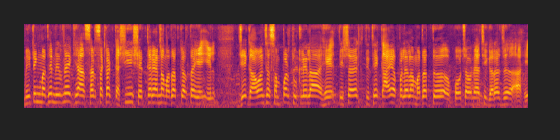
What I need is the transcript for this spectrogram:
मीटिंगमध्ये निर्णय घ्या. सरसकट कशी शेतकऱ्यांना मदत करता येईल? जे गावांचा संपर्क तुटलेला आहे तिशय तिथे काय आपल्याला मदत पोहोचवण्याची गरज आहे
